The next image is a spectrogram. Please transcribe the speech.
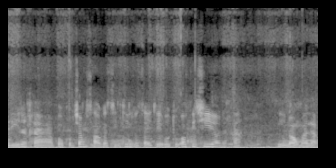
วัสดีนะคะพบกับช่องสาวกับสินทินกับสายเทโอทูออฟฟิเชียลนะคะนี่น้องมาแล้ว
